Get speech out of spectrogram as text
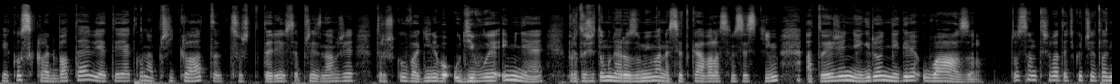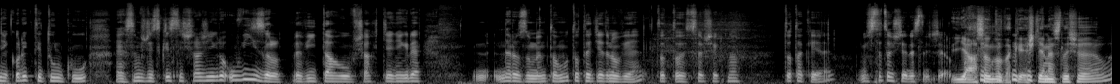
jako skladba té věty, jako například, což tedy se přiznám, že trošku vadí nebo udivuje i mě, protože tomu nerozumím a nesetkávala jsem se s tím, a to je, že někdo někde uvázl. To jsem třeba teď četla několik titulků a já jsem vždycky slyšela, že někdo uvízl ve výtahu, v šachtě, někde. Nerozumím tomu, to teď je nově, to, to se všechno to tak je? Vy jste to ještě neslyšel. Já jsem to taky ještě neslyšel,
